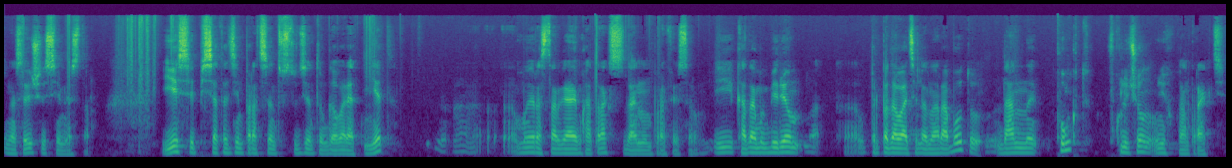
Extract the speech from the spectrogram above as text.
на следующий семестр. Если 51% студентов говорят нет, э, мы расторгаем контракт с данным профессором. И когда мы берем э, преподавателя на работу, данный пункт включен у них в контракте.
